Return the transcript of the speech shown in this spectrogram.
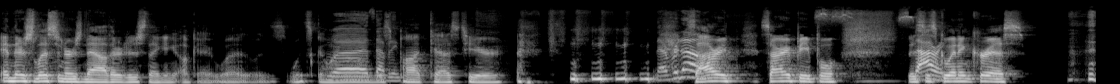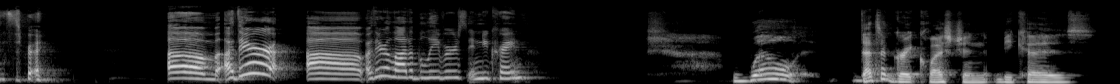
and there's listeners now. They're just thinking, okay, what was what's going What's on in this podcast here? Never know. Sorry, sorry, people. This is Sorry. Gwen and Chris. That's right. Um, are there uh are there a lot of believers in Ukraine? Well, that's a great question because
